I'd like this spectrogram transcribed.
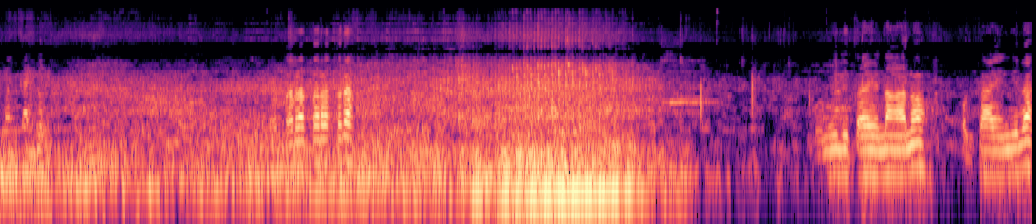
Magkano Tara, tara, tara. Pumili tayo ng ano, pagkain nila.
